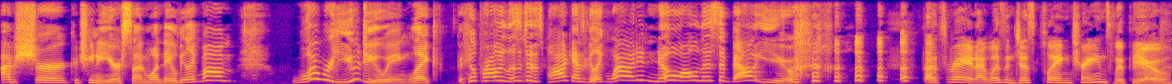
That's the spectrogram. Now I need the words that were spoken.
I'm sure Katrina, your son one day will be like, Mom, what were you doing? Like he'll probably listen to this podcast and be like, Wow, I didn't know all this about you. That's right. I wasn't just playing trains with you,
